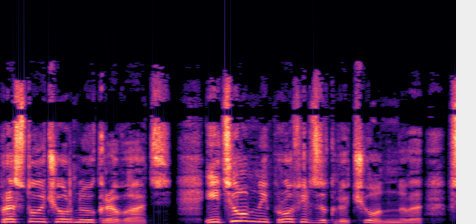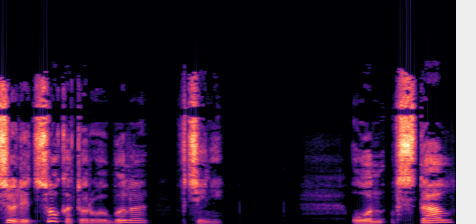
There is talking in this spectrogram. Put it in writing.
простую черную кровать и темный профиль заключенного, все лицо которого было в тени. Он встал,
